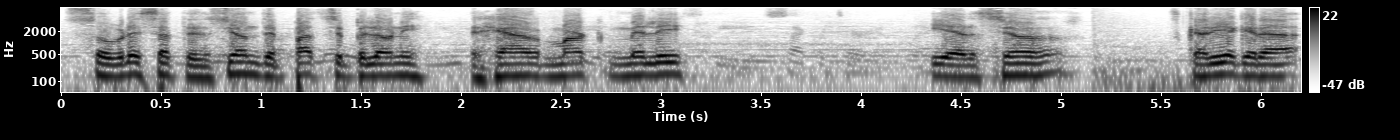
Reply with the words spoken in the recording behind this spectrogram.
sobre esa tensión de Pat Cipollone, el general Mark Milley y el señor Scalia, que era...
